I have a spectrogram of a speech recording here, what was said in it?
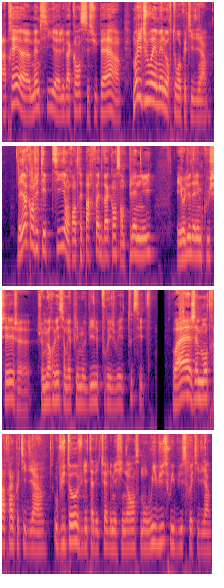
Après, euh, même si euh, les vacances c'est super, moi j'ai toujours aimé le retour au quotidien. D'ailleurs, quand j'étais petit, on rentrait parfois de vacances en pleine nuit, et au lieu d'aller me coucher, je, je me revais sur mes Playmobil pour y jouer tout de suite. Ouais, j'aime mon train-train quotidien, ou plutôt, vu l'état actuel de mes finances, mon Wibus Wibus quotidien.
